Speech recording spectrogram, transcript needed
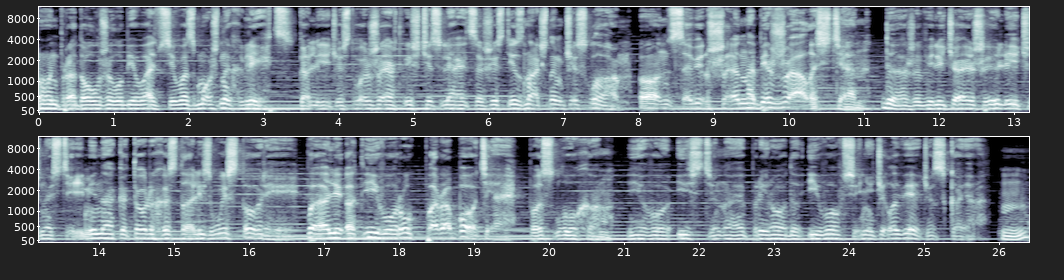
он продолжил убивать всевозможных лиц. Количество жертв исчисляется шестизначным числом. Он совершенно безжалостен. Даже величайшие личности, имена которых остались в истории, пали от его рук по работе. По слухам, его истинная природа и вовсе не человеческая. М?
